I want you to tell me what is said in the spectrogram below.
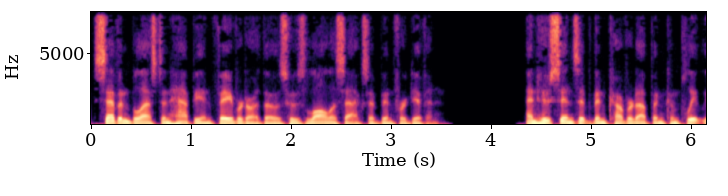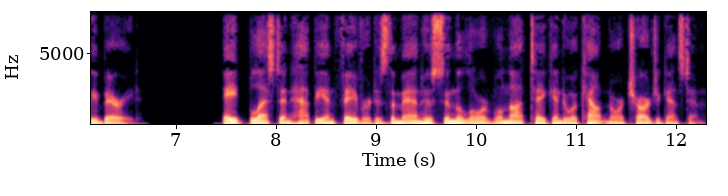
7. Blessed and happy and favored are those whose lawless acts have been forgiven and whose sins have been covered up and completely buried. 8. Blessed and happy and favored is the man whose sin the Lord will not take into account nor charge against him.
